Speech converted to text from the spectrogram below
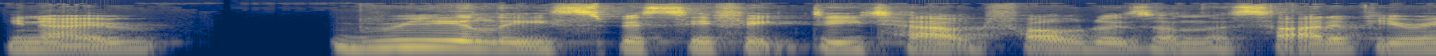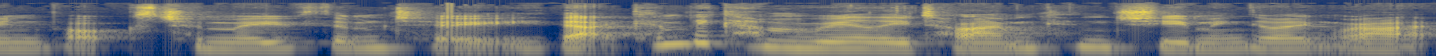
you know, really specific detailed folders on the side of your inbox to move them to, that can become really time consuming going, right,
